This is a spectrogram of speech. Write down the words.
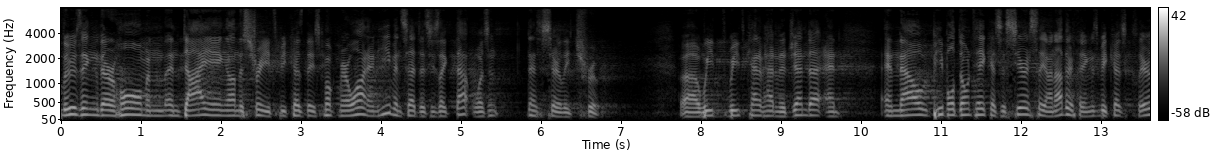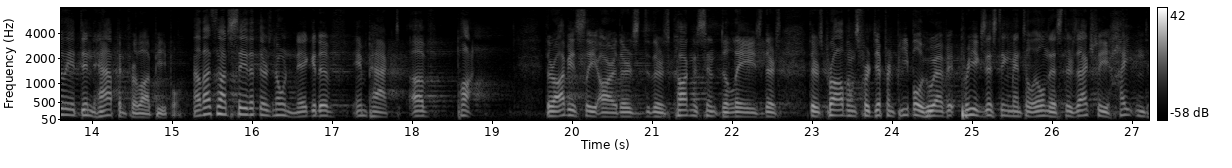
losing their home and, and dying on the streets because they smoked marijuana. And he even said this. He's like, that wasn't necessarily true. Uh, we, we kind of had an agenda, and, and now people don't take us as seriously on other things because clearly it didn't happen for a lot of people. Now, that's not to say that there's no negative impact of pot. There obviously are. There's, there's cognizant delays. There's, there's problems for different people who have pre existing mental illness. There's actually heightened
